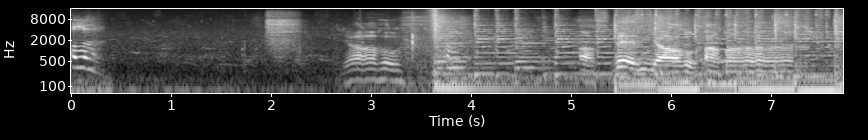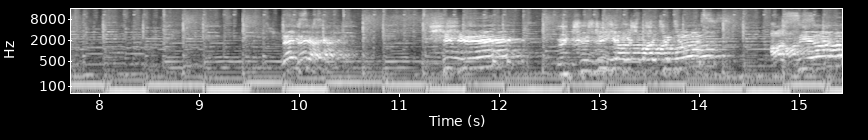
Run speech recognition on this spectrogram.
Allah. Yahu. Ah, Af ver yahu aman. Üçüncü yarışmacımız Asiye Hanım'ı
